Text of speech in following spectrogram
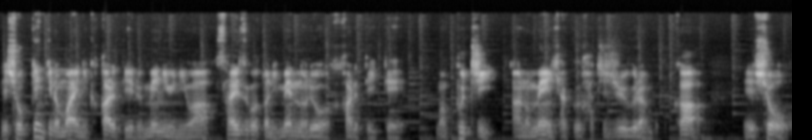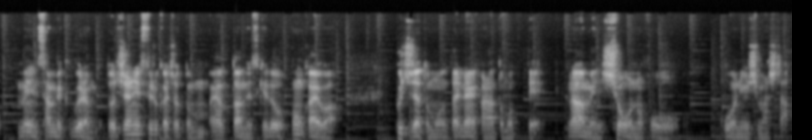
で、食券機の前に書かれているメニューには、サイズごとに麺の量が書かれていて、まあ、プチ、あの麺 180g か、小、麺 300g、どちらにするかちょっと迷ったんですけど、今回はプチだと物足りないかなと思って、ラーメン小の方を購入しました。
